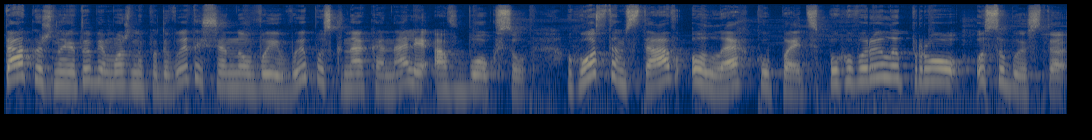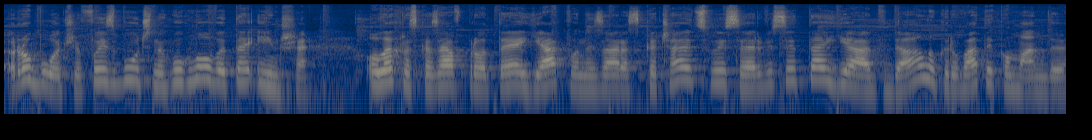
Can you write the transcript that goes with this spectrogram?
Також на Ютубі можна подивитися новий випуск на каналі Авбоксу. Гостем став Олег Купець. Поговорили про особисте, робоче, фейсбучне, гуглове та інше. Олег розказав про те, як вони зараз качають свої сервіси та як вдало керувати командою.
